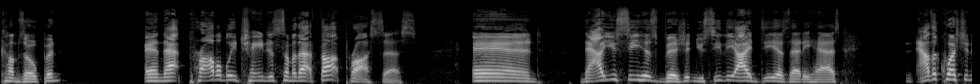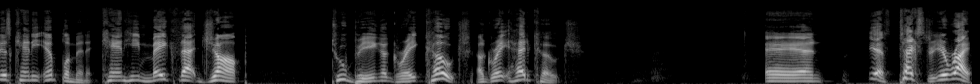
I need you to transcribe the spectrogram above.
comes open, and that probably changes some of that thought process. And now you see his vision, you see the ideas that he has. Now the question is can he implement it? Can he make that jump to being a great coach, a great head coach? And yes, Texter, you're right.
